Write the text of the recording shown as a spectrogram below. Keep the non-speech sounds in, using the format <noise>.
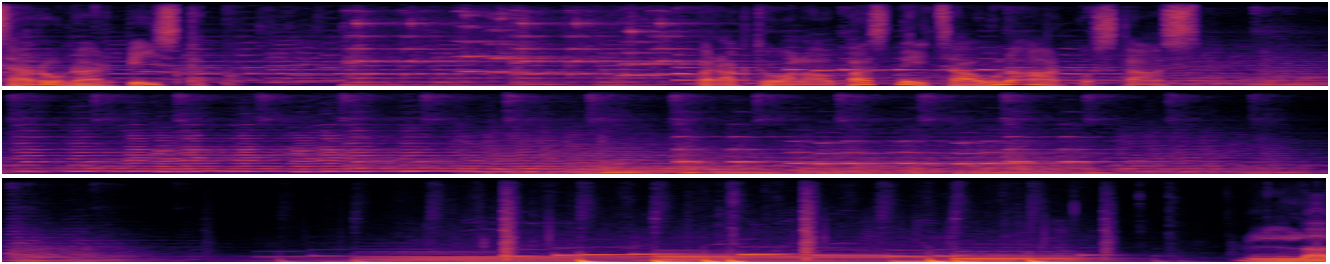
Saruna ar bīskapu par aktuālā baznīcā un ārpus tās.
